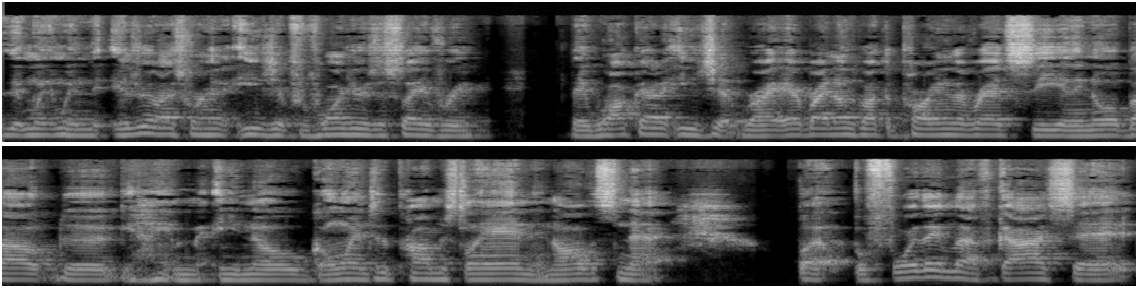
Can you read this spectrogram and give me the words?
when, when the Israelites were in Egypt for 400 years of slavery, they walked out of Egypt, right? Everybody knows about the parting of the Red Sea and they know about the, you know, going to the promised land and all this and that. But before they left, God said,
